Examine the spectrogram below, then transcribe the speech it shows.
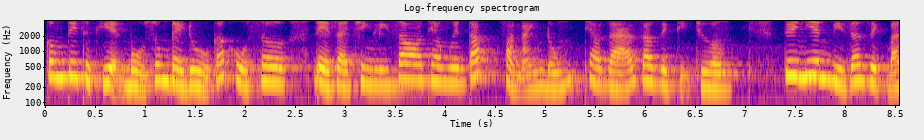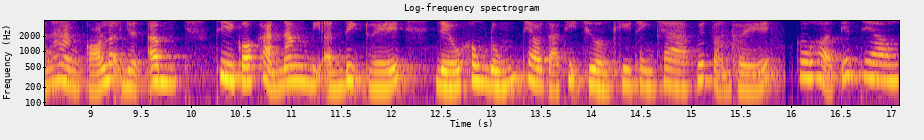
công ty thực hiện bổ sung đầy đủ các hồ sơ để giải trình lý do theo nguyên tắc phản ánh đúng theo giá giao dịch thị trường. Tuy nhiên vì giao dịch bán hàng có lợi nhuận âm thì có khả năng bị ấn định thuế nếu không đúng theo giá thị trường khi thanh tra quyết toán thuế. Câu hỏi tiếp theo,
